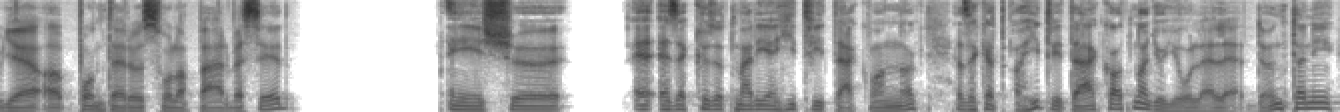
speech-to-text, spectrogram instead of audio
ugye a, pont erről szól a párbeszéd, és e, ezek között már ilyen hitviták vannak. Ezeket a hitvitákat nagyon jól le lehet dönteni,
